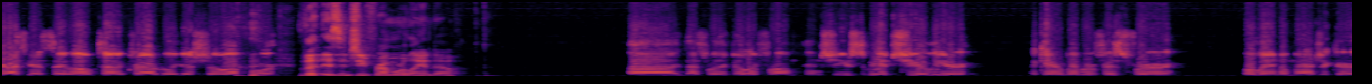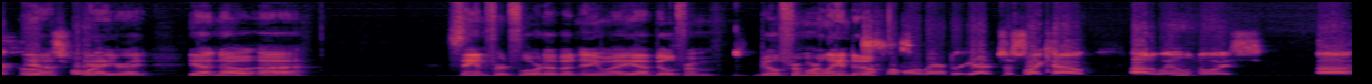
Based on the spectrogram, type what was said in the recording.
I was gonna say the hometown crowd really gonna show up for. her. but isn't she from Orlando? uh, that's where they bill her from, and she used to be a cheerleader. I can't remember if it's for Orlando Magic or who it yeah, was for. yeah, you're right. Yeah, no, uh, Sanford, Florida, but anyway, yeah, build from build from Orlando. from Orlando. Yeah, just like how Ottawa, Illinois, uh,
